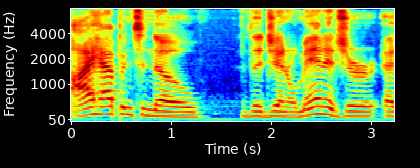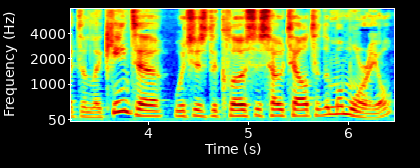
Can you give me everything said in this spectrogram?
I happen to know the general manager at the La Quinta, which is the closest hotel to the memorial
